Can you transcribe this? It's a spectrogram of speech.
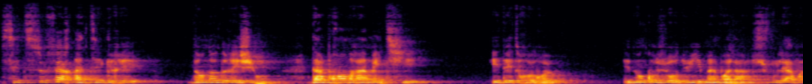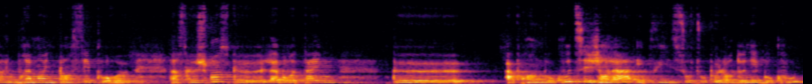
c'est de se faire intégrer dans notre région, d'apprendre un métier et d'être heureux. Et donc aujourd'hui, ben voilà, je voulais avoir vraiment une pensée pour eux, parce que je pense que la Bretagne peut apprendre beaucoup de ces gens-là, et puis surtout peut leur donner beaucoup,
